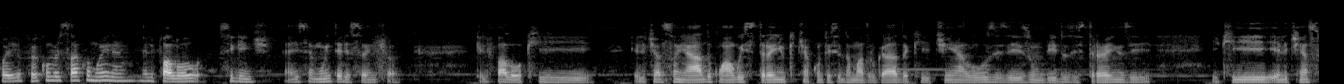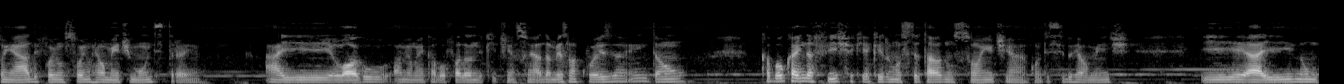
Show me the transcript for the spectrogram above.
foi, foi conversar com a mãe, né? Ele falou o seguinte, é, isso é muito interessante, ó. Que ele falou que ele tinha sonhado com algo estranho que tinha acontecido na madrugada, que tinha luzes e zumbidos estranhos e, e que ele tinha sonhado e foi um sonho realmente muito estranho. Aí logo a minha mãe acabou falando que tinha sonhado a mesma coisa, então acabou caindo a ficha que aquilo não se tratava de um sonho, tinha acontecido realmente. E aí não,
